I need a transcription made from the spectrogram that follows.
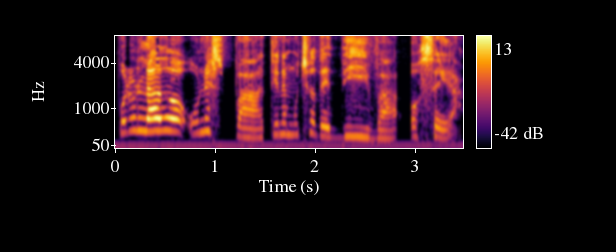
por un lado, un spa tiene mucho de diva, o sea,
